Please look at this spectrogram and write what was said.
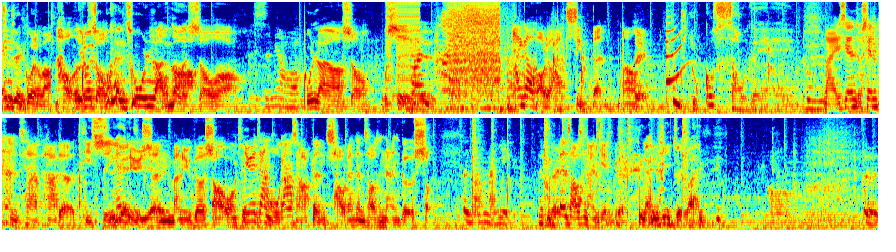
出现过了吧？好你们总不可熟，能出温好岚吧耳？熟哦，十秒哦。温岚啊耳，熟，不是，他应该要保留他姓邓啊。对，有够少的耶。来，先先看一下他的提示，应该是女生吧，女歌手。往前因为这样，我刚刚想要邓超，但邓超是男歌手，邓超是男演员。对。邓超是男演员。你还是闭嘴吧。哦，这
